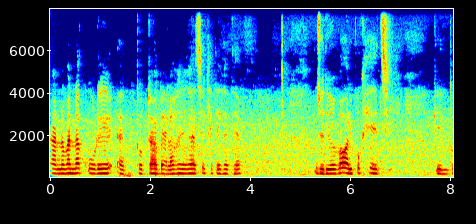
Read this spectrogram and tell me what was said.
রান্না বান্না করে এতটা বেলা হয়ে গেছে খেতে খেতে। যদিও বা অল্প খেয়েছি কিন্তু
